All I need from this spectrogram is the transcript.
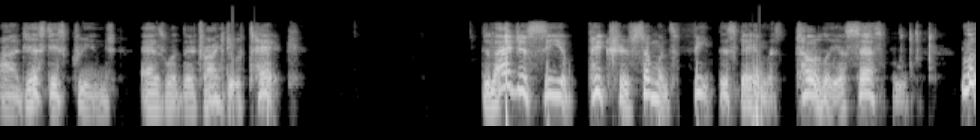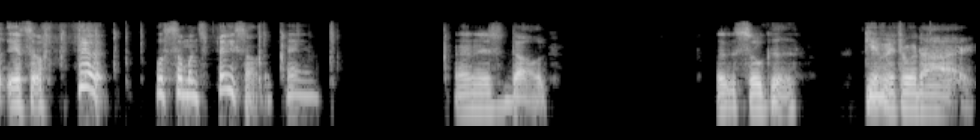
are just as cringe as what they're trying to attack. Did I just see a picture of someone's feet? This game is totally a cesspool. Look, it's a foot with someone's face on it, man. And this dog. That is so good. Give it or die.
